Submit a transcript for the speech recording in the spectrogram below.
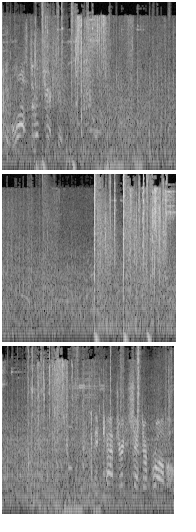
2. We've lost an objective. Captured Sector Bravo.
